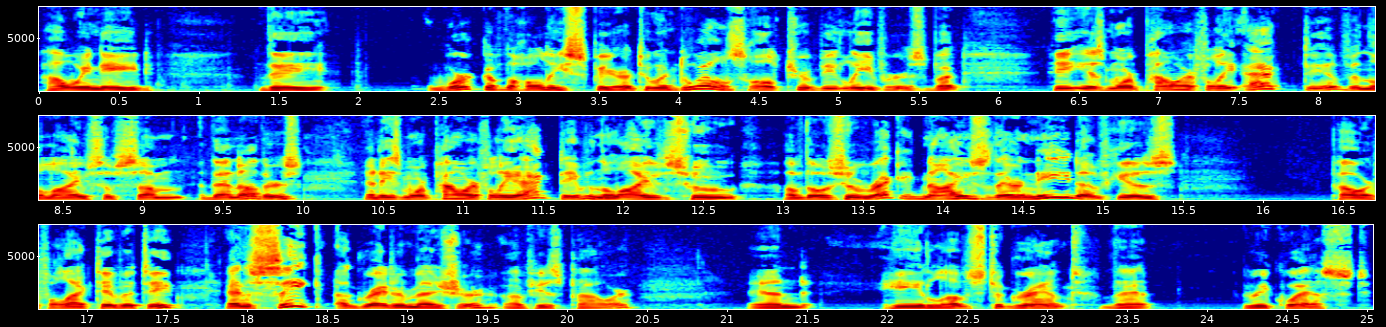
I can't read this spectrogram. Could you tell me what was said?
how we need the work of the Holy Spirit who indwells all true believers, but he is more powerfully active in the lives of some than others, and he's more powerfully active in the lives who of those who recognize their need of his powerful activity and seek a greater measure of his power. And he loves to grant that request.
